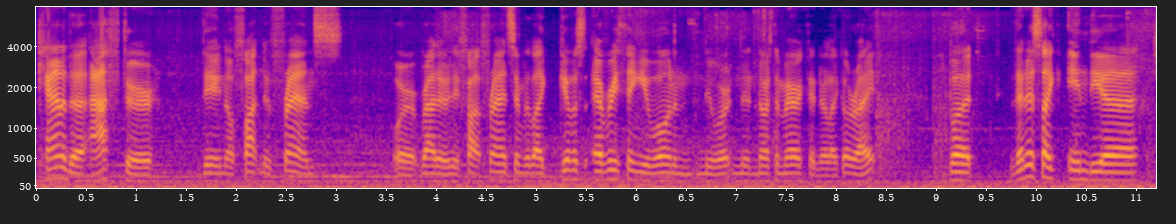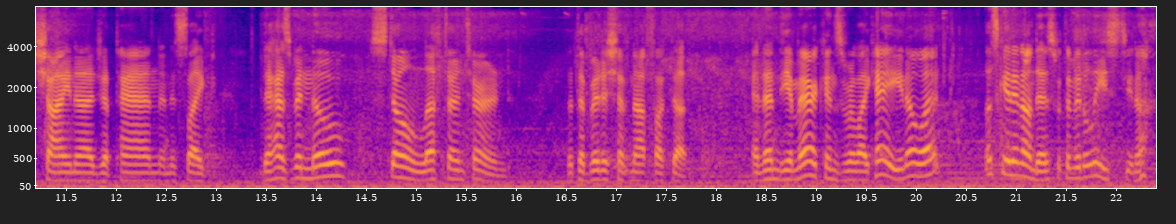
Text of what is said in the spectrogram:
Canada after they, you know, fought New France, or rather, they fought France and were like, "Give us everything you own in New in North America." And they're like, "All right," but then it's like India, China, Japan, and it's like there has been no stone left unturned that the British have not fucked up. And then the Americans were like, "Hey, you know what? Let's get in on this with the Middle East," you know.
